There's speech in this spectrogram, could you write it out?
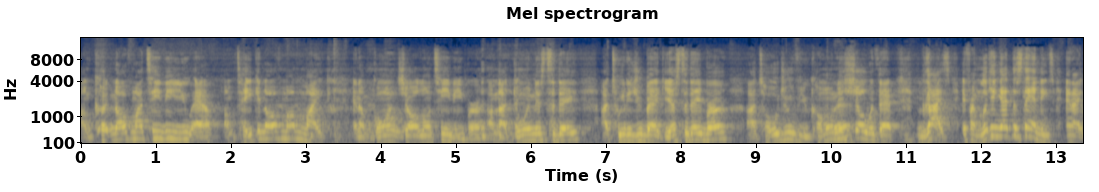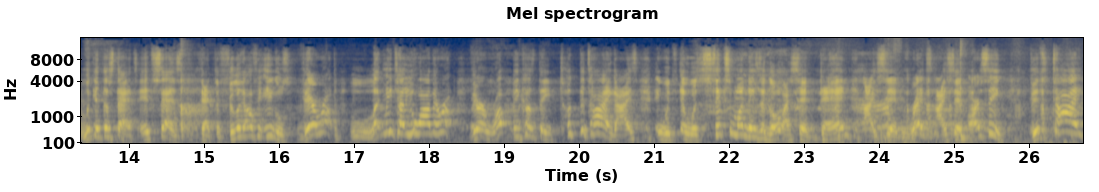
I'm cutting off my TVU app. I'm taking off my mic, and I'm going with y'all on TV, bro. I'm not doing this today. I tweeted you back yesterday, bro. I told you if you come on this show with that, guys. If I'm looking at the standings and I look at the stats, it says that the Philadelphia Eagles they're up. Let me tell you why they're up. They're up because they took the tie, guys. It was it was six Mondays ago. I said Dan. I said Rex. I said RC. This tie,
